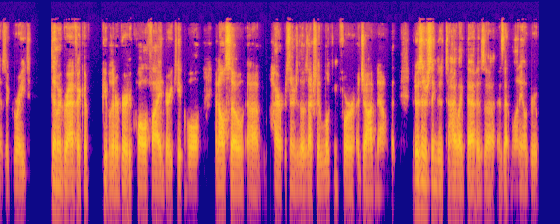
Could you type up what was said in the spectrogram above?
as a great demographic of people that are very qualified, very capable, and also um, higher percentage of those actually looking for a job now. But it was interesting to, to highlight that as a, as that millennial group.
